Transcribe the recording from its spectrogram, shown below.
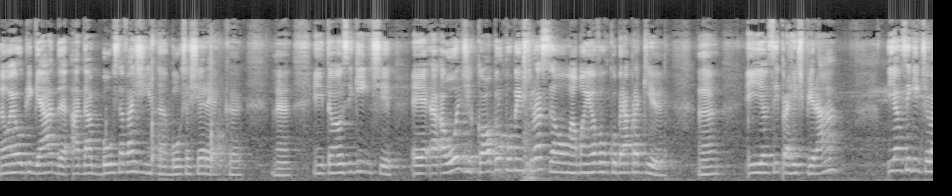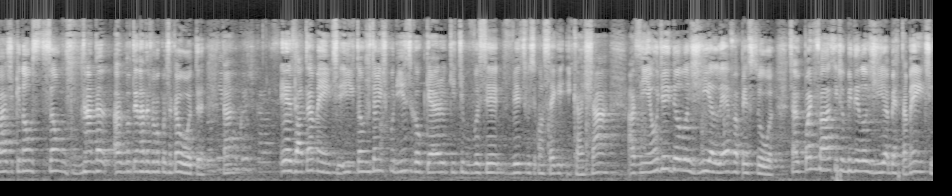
não é obrigada a dar bolsa vagina, bolsa xereca, né? Então é o seguinte, é, a- hoje cobram por menstruação, amanhã vão cobrar pra quê? Né? E assim, pra respirar. E é o seguinte, eu acho que não são nada, não tem nada a ver uma coisa com a outra, tá? Exatamente. E então justamente por isso que eu quero que tipo você vê se você consegue encaixar assim onde a ideologia leva a pessoa. Sabe, pode falar assim sobre ideologia abertamente,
